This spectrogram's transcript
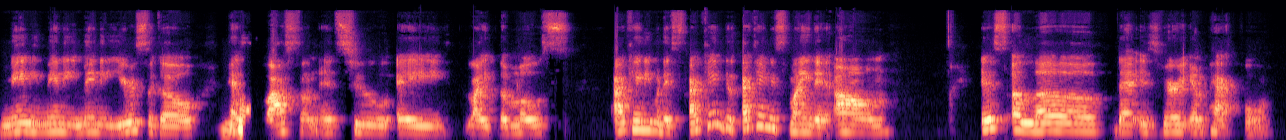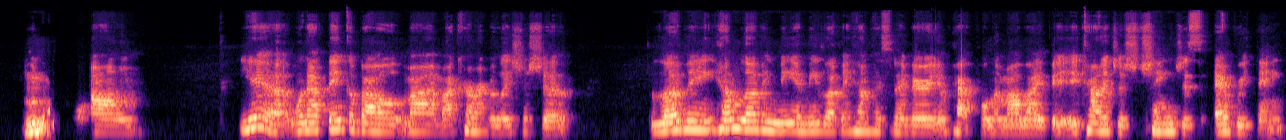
many, many, many years ago has blossomed into a like the most I can't even I can't I can't explain it. Um it's a love that is very impactful. Mm. Um yeah, when I think about my my current relationship, loving him loving me and me loving him has been very impactful in my life. It, it kind of just changes everything.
